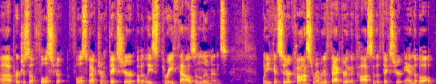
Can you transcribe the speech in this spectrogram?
uh, purchase a full, full spectrum fixture of at least 3,000 lumens. When you consider cost, remember to factor in the cost of the fixture and the bulb.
